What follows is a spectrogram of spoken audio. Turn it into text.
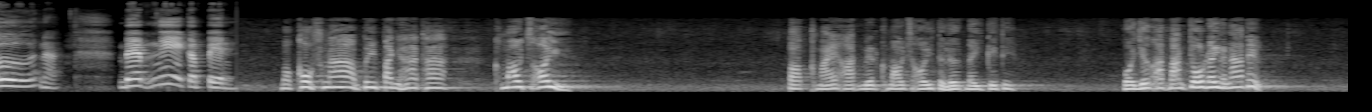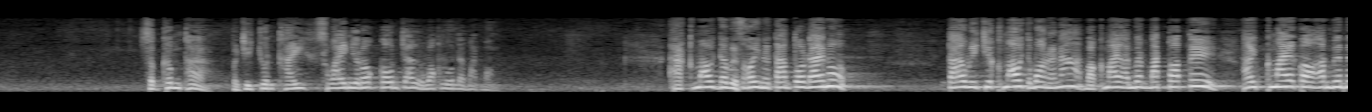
เออนะแบบนี้ก็เป็นบอกโฆษณาปีปัญหาทาขมาอ้อย តបខ្មែរអត់មានខ្មោចស្អុយទៅលើដីគេទេព្រោះយើងអត់បានចូលដីនរណាទេសង្ឃឹមថាប្រជាជនថៃស្វែងរកកូនចៅរបស់ខ្លួនដែលបាត់បង់អាខ្មោចដែលវាស្អុយនៅតាមទល់ដែរនោះតើវាជាខ្មោចរបស់នរណាបើខ្មែរអត់មានបាត់តបទេហើយខ្មែរក៏អត់មាន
